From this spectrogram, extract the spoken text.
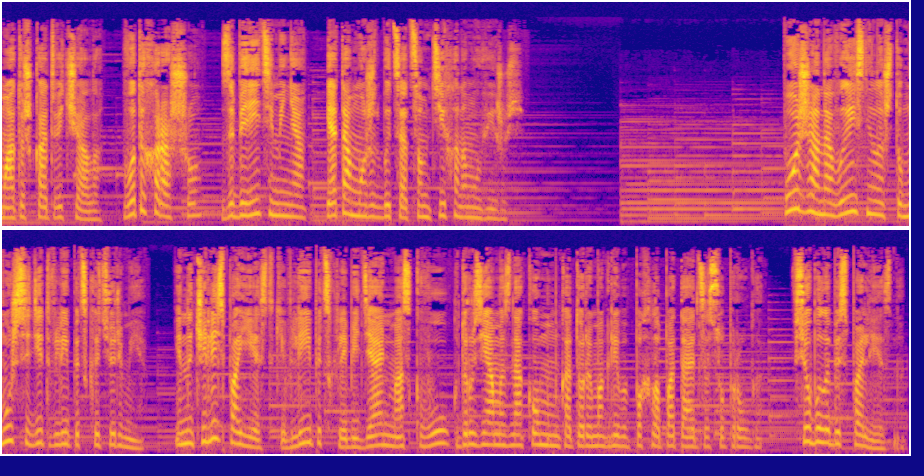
Матушка отвечала, «Вот и хорошо, заберите меня, я там, может быть, с отцом Тихоном увижусь». Позже она выяснила, что муж сидит в Липецкой тюрьме. И начались поездки в Липецк, Лебедянь, Москву, к друзьям и знакомым, которые могли бы похлопотать за супруга. Все было бесполезно.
